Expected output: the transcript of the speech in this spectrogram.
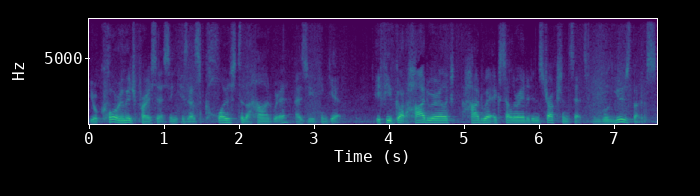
your core image processing is as close to the hardware as you can get. If you've got hardware, hardware accelerated instruction sets, you will use those.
